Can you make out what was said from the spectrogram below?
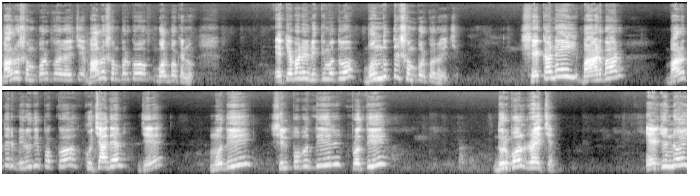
ভালো সম্পর্ক রয়েছে, ভালো সম্পর্ক বলব কেন? একেবারে রীতিমতো বন্ধুত্বের সম্পর্ক রয়েছে। সেখানেই বারবার ভারতের বিরোধী পক্ষ কুচা দেন যে, মোদি শিল্পপতির প্রতি দুর্বল রয়েছেন। এর জন্যই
